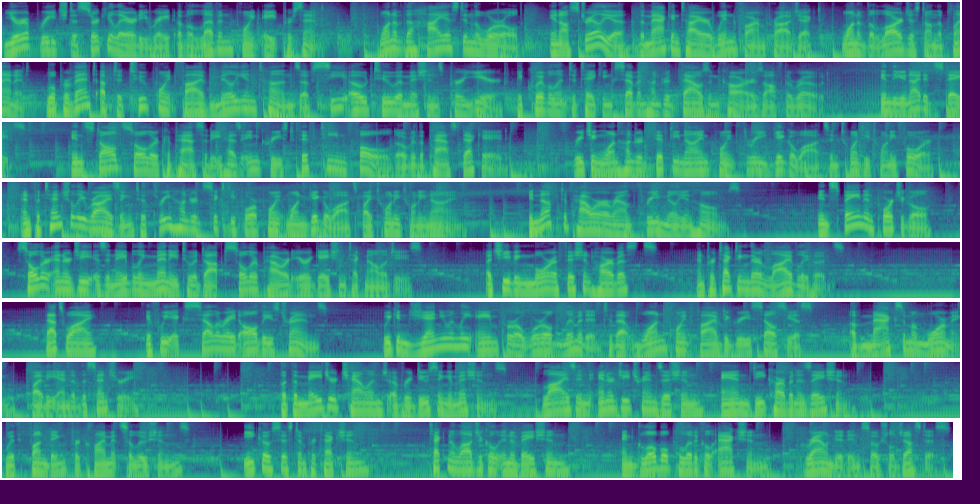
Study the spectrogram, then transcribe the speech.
Europe reached a circularity rate of 11.8%, one of the highest in the world. In Australia, the MacIntyre Wind Farm project, one of the largest on the planet, will prevent up to 2.5 million tons of CO2 emissions per year, equivalent to taking 700,000 cars off the road. In the United States, installed solar capacity has increased 15-fold over the past decade, reaching 159.3 gigawatts in 2024, and potentially rising to 364.1 gigawatts by 2029, enough to power around 3 million homes. In Spain and Portugal, solar energy is enabling many to adopt solar-powered irrigation technologies, achieving more efficient harvests and protecting their livelihoods. That's why, if we accelerate all these trends, we can genuinely aim for a world limited to that 1.5 degrees Celsius of maximum warming by the end of the century. But the major challenge of reducing emissions lies in energy transition and decarbonization. With funding for climate solutions, ecosystem protection, technological innovation, and global political action grounded in social justice.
